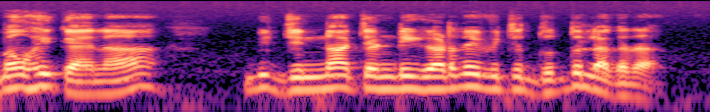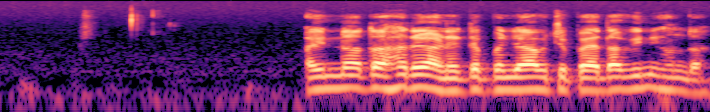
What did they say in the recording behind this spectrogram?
ਮੈਂ ਉਹੀ ਕਹਿਣਾ ਵੀ ਜਿੰਨਾ ਚੰਡੀਗੜ੍ਹ ਦੇ ਵਿੱਚ ਦੁੱਧ ਲੱਗਦਾ ਇੰਨਾ ਤਾਂ ਹਰਿਆਣੇ ਤੇ ਪੰਜਾਬ 'ਚ ਪੈਦਾ ਵੀ ਨਹੀਂ ਹੁੰਦਾ।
